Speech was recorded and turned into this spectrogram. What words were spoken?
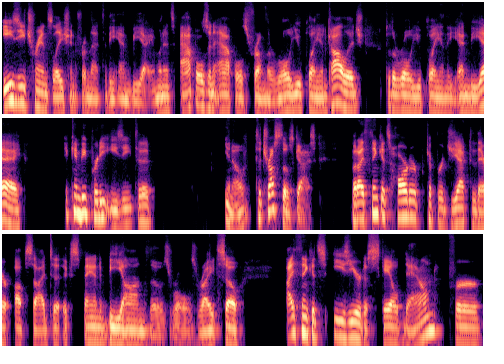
easy translation from that to the NBA. And when it's apples and apples from the role you play in college to the role you play in the NBA, it can be pretty easy to, you know, to trust those guys but I think it's harder to project their upside to expand beyond those roles, right? So I think it's easier to scale down for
